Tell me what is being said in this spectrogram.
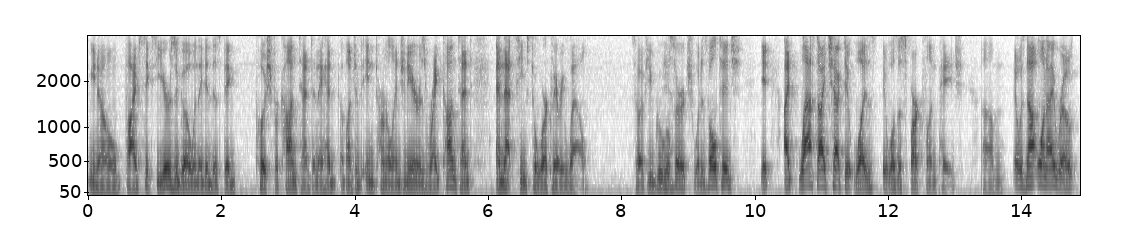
you know, five, six years ago when they did this big push for content and they had a bunch of internal engineers write content, and that seems to work very well. So if you Google yeah. search what is voltage, it I, last I checked, it was it was a SparkFun page. Um, it was not one I wrote,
